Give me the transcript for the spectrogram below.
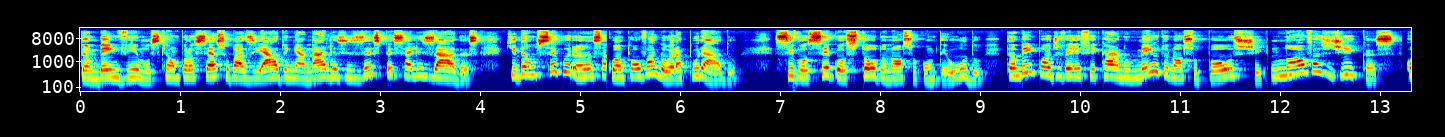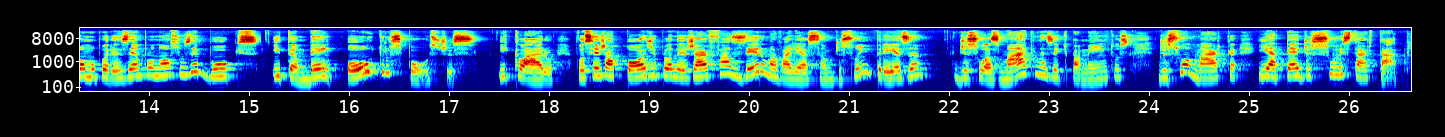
Também vimos que é um processo baseado em análises especializadas que dão segurança quanto ao valor apurado. Se você gostou do nosso conteúdo, também pode verificar no meio do nosso post novas dicas, como por exemplo nossos e-books e também outros posts. E claro, você já pode planejar fazer uma avaliação de sua empresa, de suas máquinas e equipamentos, de sua marca e até de sua startup.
